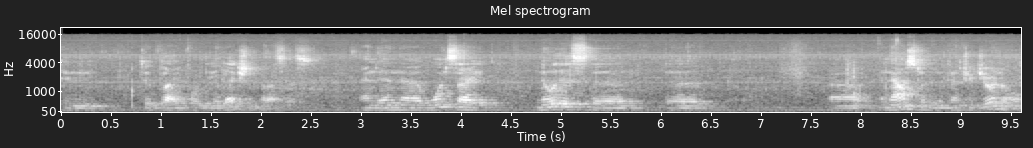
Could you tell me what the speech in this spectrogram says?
to, to apply for the election process. And then, uh, once I noticed the, the uh, announcement in the Country Journal,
